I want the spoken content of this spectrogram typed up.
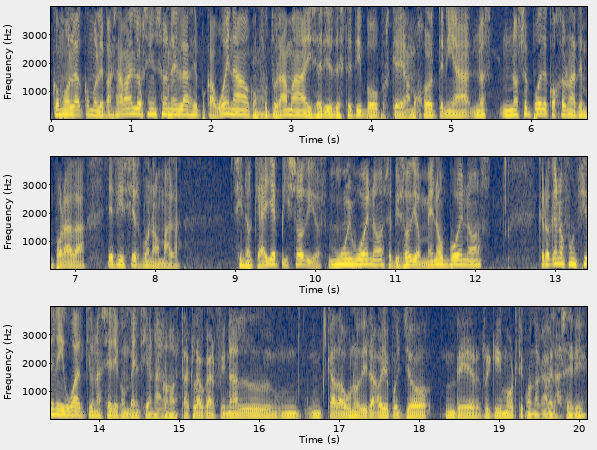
Como, no sé. la, como le pasaba en Los Simpsons en la época buena o con Futurama y series de este tipo, pues que a lo mejor tenía. No, es- no se puede coger una temporada y decir si es buena o mala, sino que hay episodios muy buenos, episodios menos buenos. Creo que no funciona igual que una serie convencional. No, está claro que al final mm, cada uno dirá, oye, pues yo de Ricky y Morty cuando acabe la serie,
